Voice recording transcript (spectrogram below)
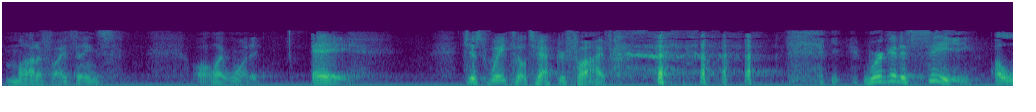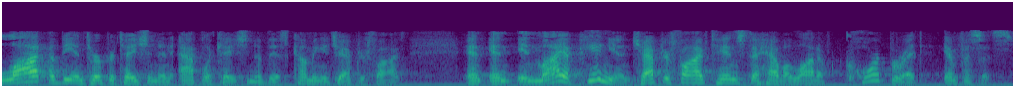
modify things all I wanted. A. Just wait till chapter 5. We're going to see a lot of the interpretation and application of this coming in chapter 5. And, and in my opinion, chapter 5 tends to have a lot of corporate emphasis.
